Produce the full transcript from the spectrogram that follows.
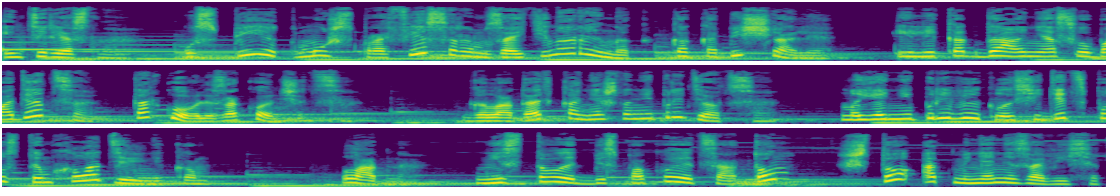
Интересно, успеют муж с профессором зайти на рынок, как обещали? Или когда они освободятся, торговля закончится? Голодать, конечно, не придется, но я не привыкла сидеть с пустым холодильником. Ладно, не стоит беспокоиться о том, что от меня не зависит.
